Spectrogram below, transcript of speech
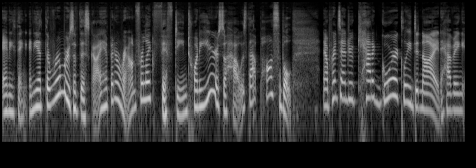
anything. And yet the rumors of this guy have been around for like 15, 20 years. So how is that possible? Now, Prince Andrew categorically denied having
